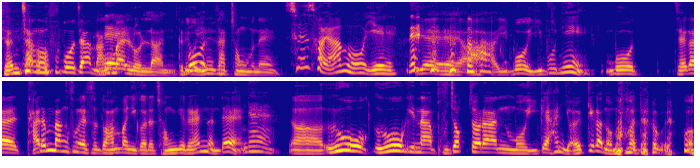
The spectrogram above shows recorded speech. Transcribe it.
변창흠 후보자 막말 네. 논란 그리고 뭐, 인사청문회 순서야 뭐 예. 예, 아뭐 이분이 뭐 제가 다른 방송에서도 한번 이거를 정리를 했는데 네. 어 의혹 의혹이나 부적절한 뭐 이게 한 10개가 넘어가더라고요.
